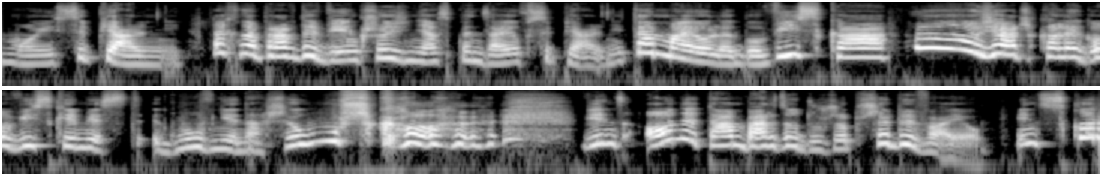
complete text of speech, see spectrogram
mojej sypialni. Tak naprawdę większość dnia spędzają w sypialni. Tam mają legowiska. No, ziaczka legowiskiem jest głównie nasze łóżko, więc one tam bardzo dużo przebywają. Więc skoro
